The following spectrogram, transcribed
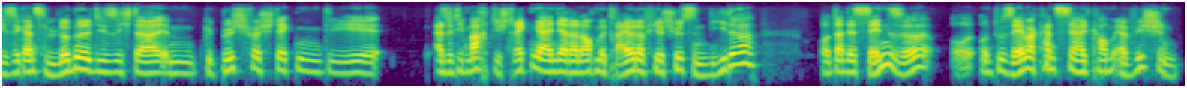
diese ganzen Lümmel, die sich da im Gebüsch verstecken, die also die macht, die strecken einen ja dann auch mit drei oder vier Schüssen nieder und dann ist Sense und du selber kannst sie halt kaum erwischen.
